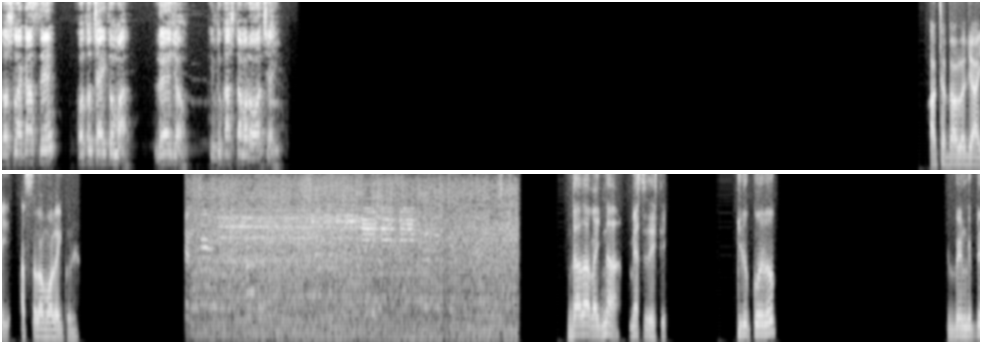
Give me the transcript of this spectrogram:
দশ লাখ আছে কত চাই তোমার? লয়ে যাও কিন্তু কাজটা আমার হওয়া চাই আচ্ছা তাহলে যাই। আসসালামু আলাইকুম। দাদা ভাই না? মেসেজ এসছে। কিরক কইরব ব্যাংকেতে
